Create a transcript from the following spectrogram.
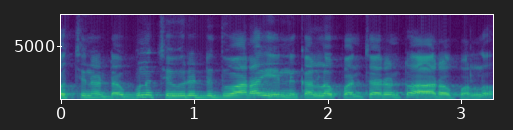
వచ్చిన డబ్బును చెవిరెడ్డి ద్వారా ఎన్నికల్లో పంచారంటూ ఆరోపణలు.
